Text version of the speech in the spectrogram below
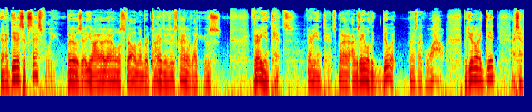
and I did it successfully. But it was, you know, I, I almost fell a number of times. It was, it was, kind of like, it was very intense, very intense. But I, I was able to do it. I was like, wow. But you know I did? I said,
